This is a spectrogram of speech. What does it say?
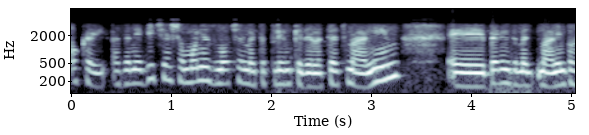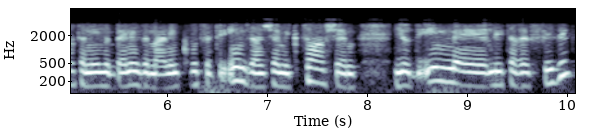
אוקיי, אז אני אגיד שיש המון יוזמות של מטפלים כדי לתת מענים, בין אם זה מענים פרטניים ובין אם זה מענים קבוצתיים, זה אנשי מקצוע שהם יודעים להתערב פיזית.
